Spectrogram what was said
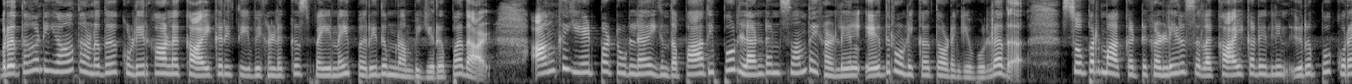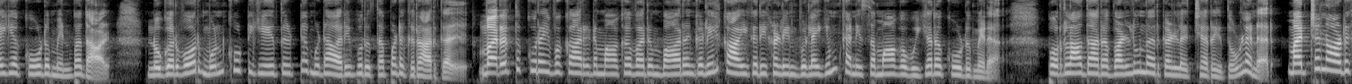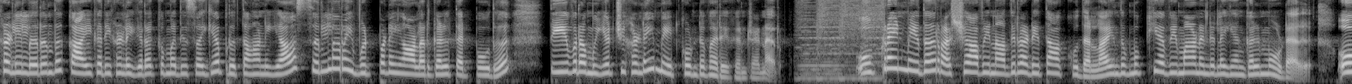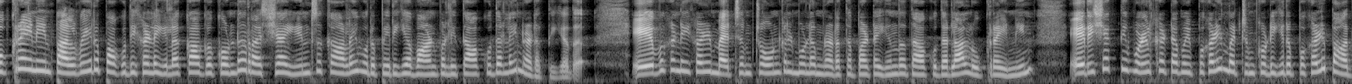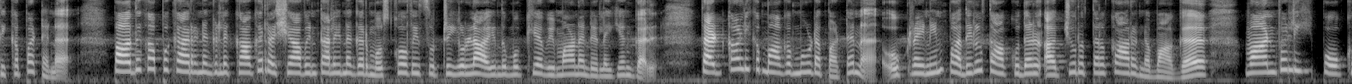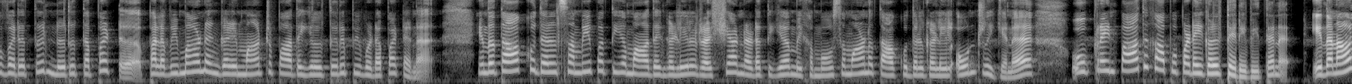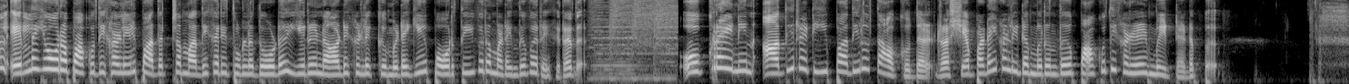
பிரித்தானியா தனது குளிர்கால காய்கறி தீவுகளுக்கு ஸ்பெயினை பெரிதும் நம்பியிருப்பதால் அங்கு ஏற்பட்டுள்ள இந்த பாதிப்பு லண்டன் சந்தைகளில் எதிரொலிக்க தொடங்கியுள்ளது. சூப்பர் மார்க்கெட்டுகளில் சில காய் காய்கறிகளின் இருப்பு குறையக்கூடும் என்பதால் நுகர்வோர் முன்கூட்டியே திட்டமிட அறிவுறுத்தப்படுகிறார்கள். வரத்து குறைவு காரணமாக வரும் வாரங்களில் காய்கறிகளின் விலையும் கணிசமாக உயரக்கூடும் என பொருளாதார வல்லுநர்கள் எச்சரித்துள்ளனர். மற்ற நாடுகளில் இருந்து காய்கறிகளை இறக்குமதி செய்ய பிரித்தானியா சில்லறை விற்பனையாளர்கள் தற்போது தீவிர முயற்சிகளை மேற்கொண்டு வருகின்றனர். உக்ரைன் மீது ரஷ்யாவின் அதிரடி தாக்குதல் ஐந்து முக்கிய விமான நிலையங்கள் மூடல். உக்ரைனின் பல்வேறு பகுதிகளை இலக்காக கொண்டு ரஷ்யா இன்று காலை ஒரு பெரிய வான்வழி தாக்குதலை நடத்தியது. ஏவுகணைகள் மற்றும் ட்ரோன்கள் மூலம் நடத்தப்பட்ட இந்த தாக்குதலால் உக்ரைனின் எரிசக்தி உள்கட்டமைப்புகள் மற்றும் குடியிருப்புகள் பாதிக்கப்பட்டன. பாதுகாப்பு காரணங்களுக்காக ரஷ்யாவின் தலைநகர் மொஸ்கோவை சுற்றியுள்ள ஐந்து முக்கிய விமான நிலையங்கள் தற்காலிகமாக மூடப்பட்டன. உக்ரைனின் பதில் தாக்குதல் அச்சுறுத்தல் காரணம் காரணமாக வான்வழி போக்குவரத்து நிறுத்தப்பட்டு பல விமானங்கள் மாற்றுப்பாதையில் திருப்பிவிடப்பட்டன. இந்த தாக்குதல் சமீபத்திய மாதங்களில் ரஷ்யா நடத்திய மிக மோசமான தாக்குதல்களில் ஒன்று என உக்ரைன் பாதுகாப்பு படைகள் தெரிவித்தன. இதனால் எல்லையோர பகுதிகளில் பதற்றம் அதிகரித்துள்ளதோடு இரு நாடுகளுக்கும் இடையே போர் தீவிரமடைந்து வருகிறது. உக்ரைனின் அதிரடி பதில் தாக்குதல் ரஷ்ய படைகளிடமிருந்து பகுதிகள் மீட்டெடுப்பு.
